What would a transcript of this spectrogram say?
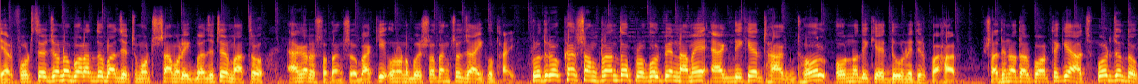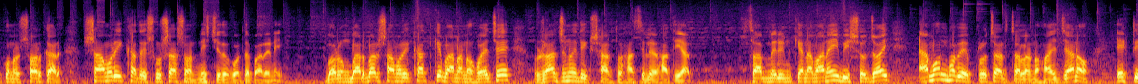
এয়ারফোর্সের জন্য বরাদ্দ বাজেট মোট সামরিক বাজেটের মাত্র এগারো শতাংশ, বাকি উননব্বই শতাংশ যায় কোথায়? প্রতিরক্ষা সংক্রান্ত প্রকল্পের নামে একদিকে ঢাক ঢোল, অন্যদিকে দুর্নীতির পাহাড়। স্বাধীনতার পর থেকে আজ পর্যন্ত কোনো সরকার সামরিক খাতে সুশাসন নিশ্চিত করতে পারেনি। বরং বারবার সামরিক খাতকে বানানো হয়েছে রাজনৈতিক স্বার্থ হাসিলের হাতিয়ার। সাবমেরিন কেনা মানেই বিশ্বজয় এমনভাবে প্রচার চালানো হয় যেন একটি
